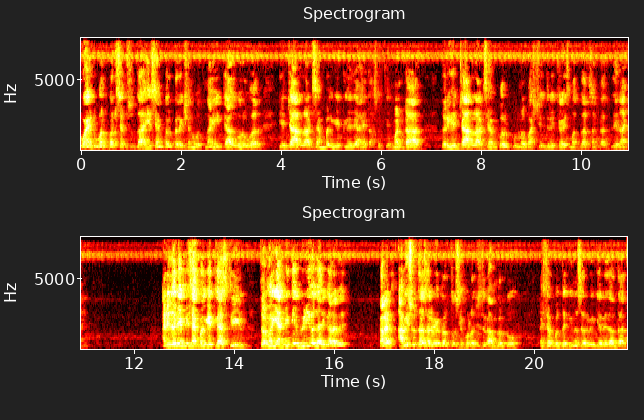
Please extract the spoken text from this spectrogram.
पॉईंट वन पर्सेंट सुद्धा हे सॅम्पल कलेक्शन होत नाही. त्याचबरोबर हे चार लाख सॅम्पल घेतलेले आहेत असं ते म्हणतात. तर हे चार लाख सॅम्पल पूर्ण पाचशे त्रेचाळीस मतदारसंघातले नाही आणि जर यांनी सॅम्पल घेतले असतील तर मग यांनी ते व्हिडिओ जारी करावेत. कारण आम्ही सुद्धा सर्वे करतो सेफॉलॉजीचं काम करतो. अशा पद्धतीनं सर्वे केले जातात.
